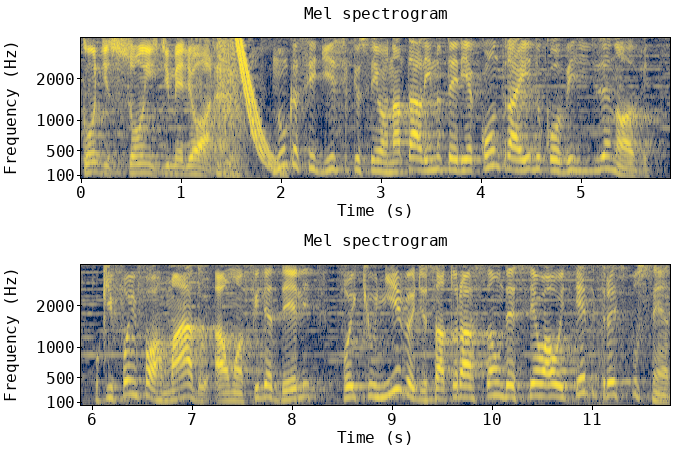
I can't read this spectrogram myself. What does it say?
condições de melhora. Nunca se disse que o senhor Natalino teria contraído Covid-19. O que foi informado a uma filha dele foi que o nível de saturação desceu a 83%.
